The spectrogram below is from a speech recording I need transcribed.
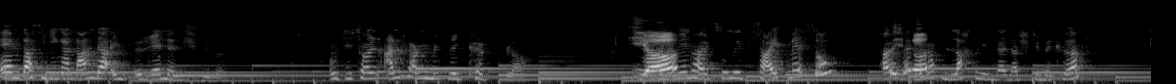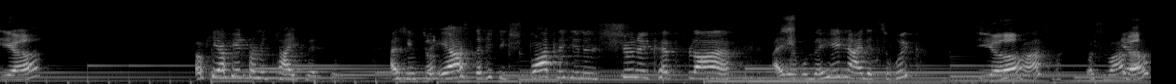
ähm, dass sie gegeneinander im Rennen schwimmen. Und sie sollen anfangen mit einem Köpfler. Ja. Jeden Fall so mit Zeitmessung. Habe ich Ja. gerade ein Lachen in deiner Stimme gehört? Ja. Okay, auf jeden Fall mit Zeitmessung. Also Ja. zuerst der richtig sportliche, einen schönen Köpfler, eine Runde hin, eine zurück. Ja. Was? Was war Ja. das?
